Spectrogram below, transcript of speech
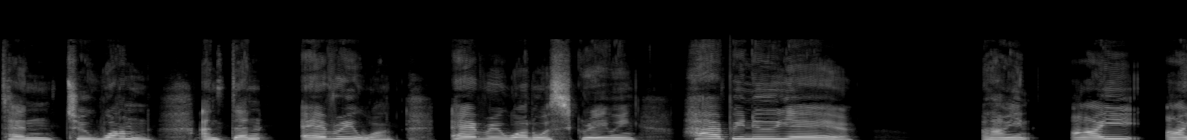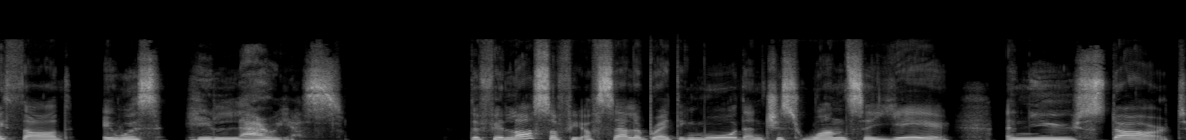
10 to 1. And then everyone, everyone was screaming, Happy New Year! And I mean, I, I thought it was hilarious. The philosophy of celebrating more than just once a year, a new start,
